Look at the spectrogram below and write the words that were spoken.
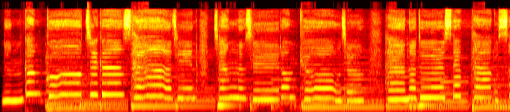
눈 감고 찍은 사진 장난스런 표정. 하나 둘 셋 하고서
